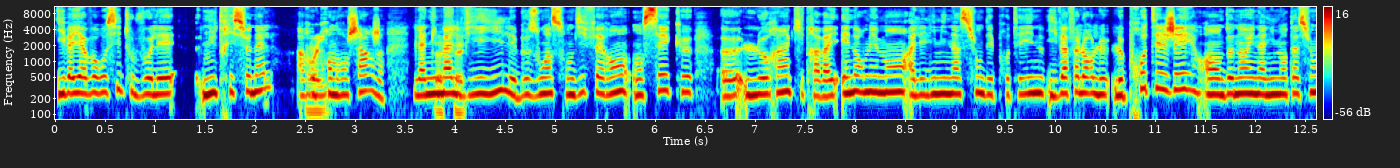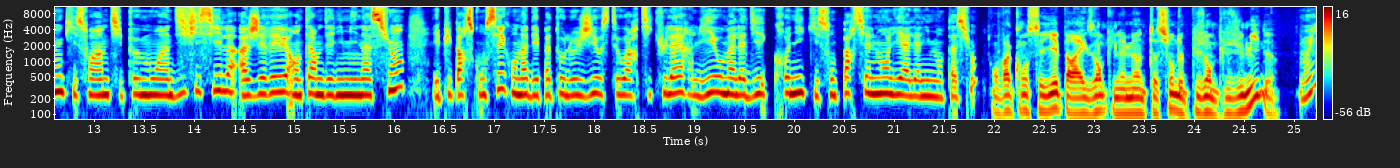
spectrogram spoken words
Il va y avoir aussi tout le volet nutritionnel à reprendre en charge. L'animal vieillit, les besoins sont différents. On sait que euh, le rein qui travaille énormément à l'élimination des protéines, il va falloir le, protéger en donnant une alimentation qui soit un petit peu moins difficile à gérer en termes d'élimination. Et puis parce qu'on sait qu'on a des pathologies ostéo-articulaires liées aux maladies chroniques qui sont partiellement liées à l'alimentation. On va conseiller par exemple une alimentation de plus en plus humide oui.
